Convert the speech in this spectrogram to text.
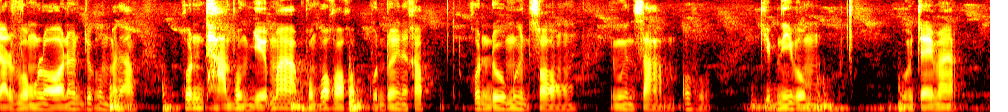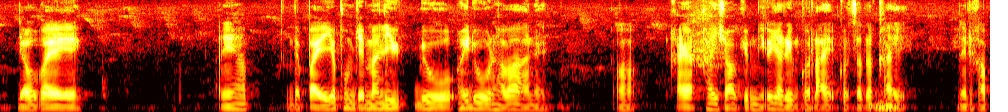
กัดวงล้อนะเดี๋ยวผมมาทำคนถามผมเยอะมาก ผมก็ขอขอบคุณด้วยนะครับ คนดูหมื่นสองหมื่นสามโอ้โหคลิปนี้ผมภูมิใจมาก เดี๋ยวไป อันนี้ครับ เดี๋ยวไปเดี๋ยวผมจะมารีวิวให้ดูนะครับว่าเนี่ยเออใครใครชอบคลิปนี้ก็อย่าลืมกดไลค์กด subscribe ด้วยนะครับ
